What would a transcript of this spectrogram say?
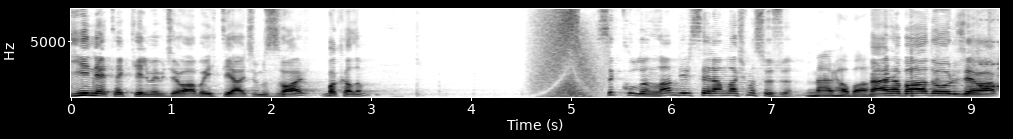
Yine tek kelime bir cevaba ihtiyacımız var. Bakalım. Sık kullanılan bir selamlaşma sözü. Merhaba. Merhaba doğru cevap.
